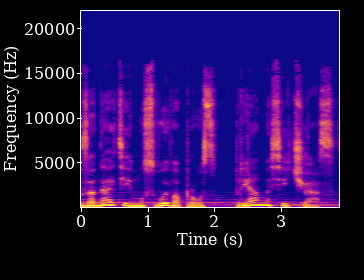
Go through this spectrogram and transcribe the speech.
Задайте ему свой вопрос прямо сейчас.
